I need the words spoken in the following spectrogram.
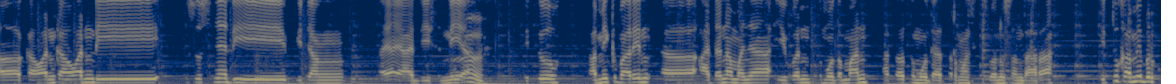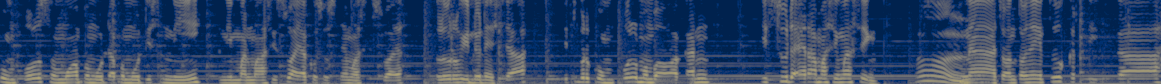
eh, kawan-kawan di khususnya di bidang saya ya di seni ya Hmm. itu kami kemarin eh, ada namanya event temu teman atau temu teater mahasiswa Nusantara itu kami berkumpul semua pemuda-pemudi seni seniman mahasiswa ya khususnya mahasiswa seluruh Indonesia itu berkumpul membawakan isu daerah masing-masing Hmm. Nah, contohnya itu ketika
